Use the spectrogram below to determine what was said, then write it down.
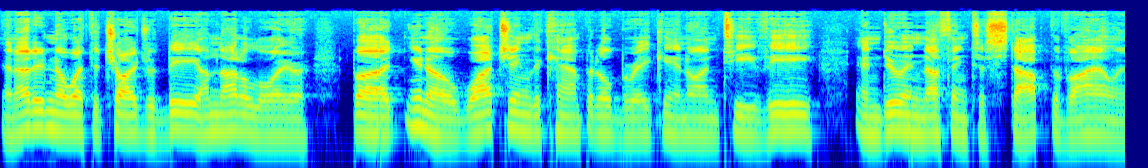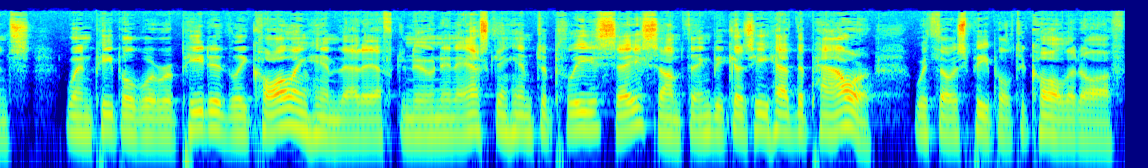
And I didn't know what the charge would be. I'm not a lawyer. But, you know, watching the Capitol break in on TV and doing nothing to stop the violence when people were repeatedly calling him that afternoon and asking him to please say something because he had the power with those people to call it off.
